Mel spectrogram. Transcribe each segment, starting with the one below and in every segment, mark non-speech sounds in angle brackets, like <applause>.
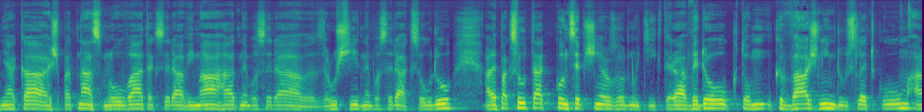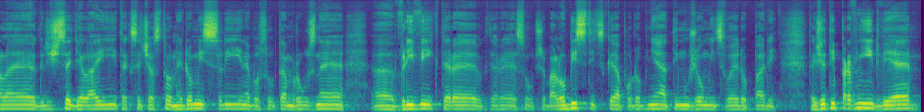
nějaká špatná smlouva, tak se dá vymáhat, nebo se dá zrušit, nebo se dá k soudu, ale pak jsou ta koncepční rozhodnutí, která vedou k, tomu, k vážným důsledkům, ale když se dělají, tak se často nedomyslí, nebo jsou tam různé eh, vlivy, které, které jsou třeba lobistické a podobně a ty můžou mít svoje dopady. Takže ty první dvě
